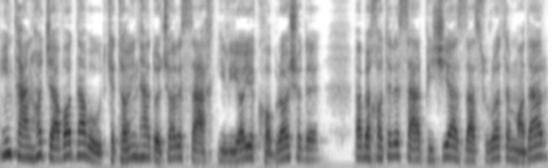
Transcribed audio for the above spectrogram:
این تنها جواد نبود که تا این حد دچار سختگیری های کبرا شده و به خاطر سرپیچی از دستورات مادر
